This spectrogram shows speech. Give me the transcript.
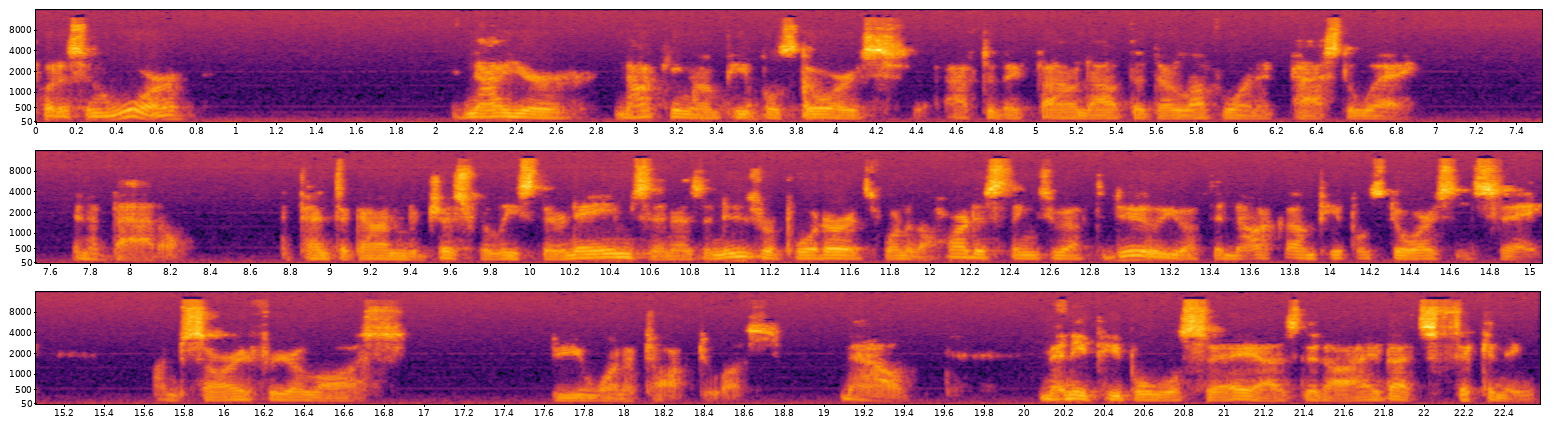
put us in war. Now you're knocking on people's doors after they found out that their loved one had passed away in a battle. The Pentagon would just release their names. And as a news reporter, it's one of the hardest things you have to do. You have to knock on people's doors and say, I'm sorry for your loss. Do you want to talk to us? Now, many people will say, as did I, that's sickening.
